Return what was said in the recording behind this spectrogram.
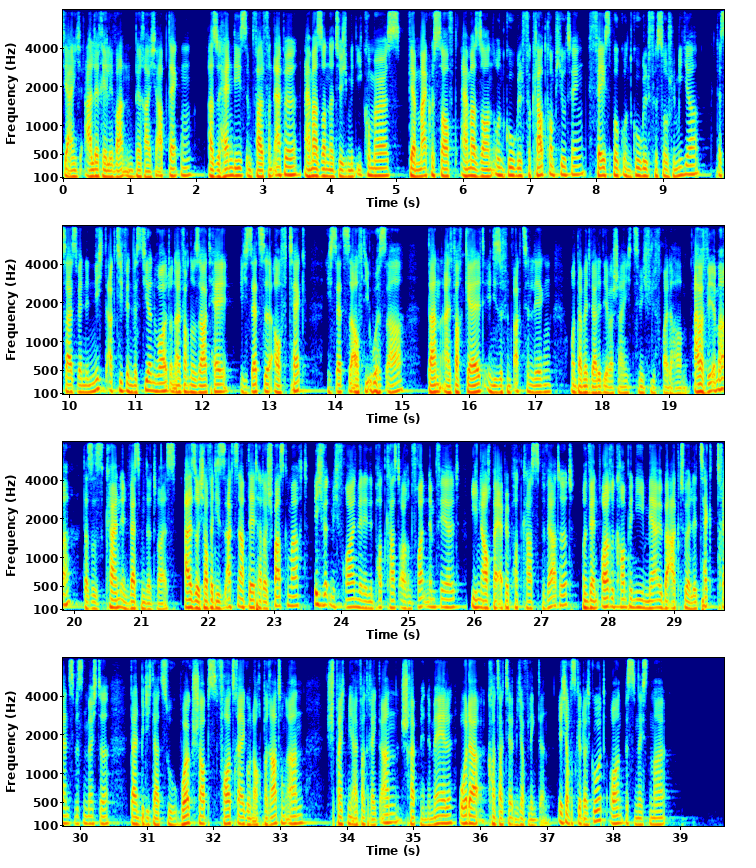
sie eigentlich alle relevanten Bereiche abdecken. Also Handys im Fall von Apple, Amazon natürlich mit E-Commerce, wir haben Microsoft, Amazon und Google für Cloud Computing, Facebook und Google für Social Media. Das heißt, wenn ihr nicht aktiv investieren wollt und einfach nur sagt, hey, ich setze auf Tech, ich setze auf die USA, dann einfach Geld in diese fünf Aktien legen und damit werdet ihr wahrscheinlich ziemlich viel Freude haben. Aber wie immer, das ist kein Investment Advice. Also ich hoffe, dieses Aktienupdate hat euch Spaß gemacht. Ich würde mich freuen, wenn ihr den Podcast euren Freunden empfehlt, ihn auch bei Apple Podcasts bewertet. Und wenn eure Company mehr über aktuelle Tech-Trends wissen möchte, dann biete ich dazu Workshops, Vorträge und auch Beratung an. Sprecht mich einfach direkt an, schreibt mir eine Mail oder kontaktiert mich auf LinkedIn. Ich hoffe, es geht euch gut und bis zum nächsten Mal.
